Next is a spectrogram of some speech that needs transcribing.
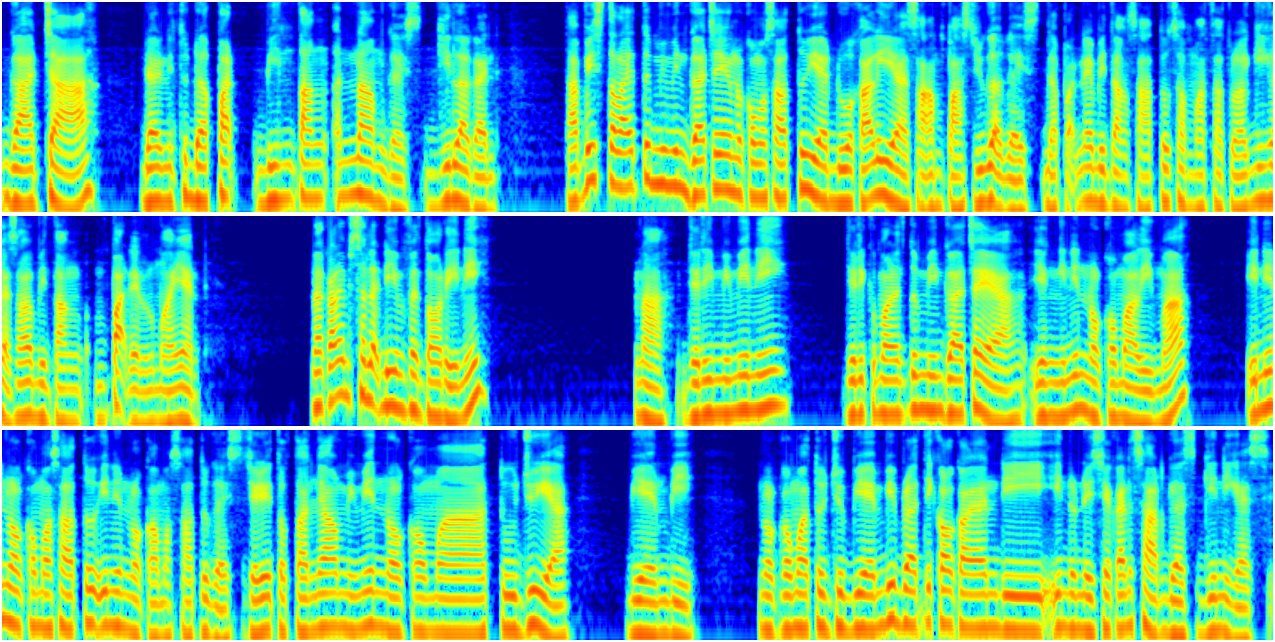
gacha dan itu dapat bintang 6 guys. Gila kan? Tapi setelah itu Mimin gacha yang 0,1 ya dua kali ya sampas juga guys. Dapatnya bintang 1 sama satu lagi nggak salah bintang 4 ya lumayan. Nah kalian bisa lihat di inventory ini. Nah jadi Mimin nih jadi kemarin tuh Min gacha ya, yang ini 0,5, ini 0,1, ini 0,1 guys. Jadi totalnya Mimin 0,7 ya BNB. 0,7 BNB berarti kalau kalian di Indonesia kan seharga segini guys.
